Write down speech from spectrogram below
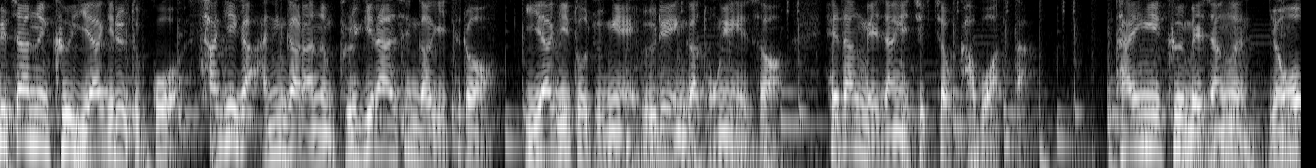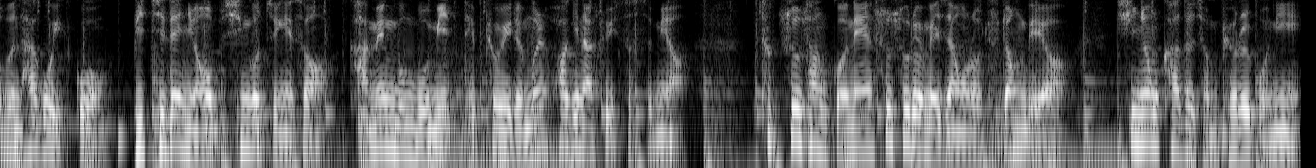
필자는 그 이야기를 듣고 사기가 아닌가라는 불길한 생각이 들어 이야기 도중에 의뢰인과 동행해서 해당 매장에 직접 가보았다. 다행히 그 매장은 영업은 하고 있고 비치된 영업 신고증에서 가맹본부 및 대표 이름을 확인할 수 있었으며 특수상권의 수수료 매장으로 추정되어 신용카드 전표를 보니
